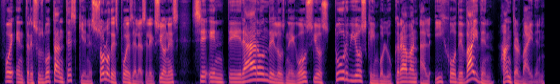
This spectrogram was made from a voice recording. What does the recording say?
fue entre sus votantes, quienes solo después de las elecciones se enteraron de los negocios turbios que involucraban al hijo de Biden, Hunter Biden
